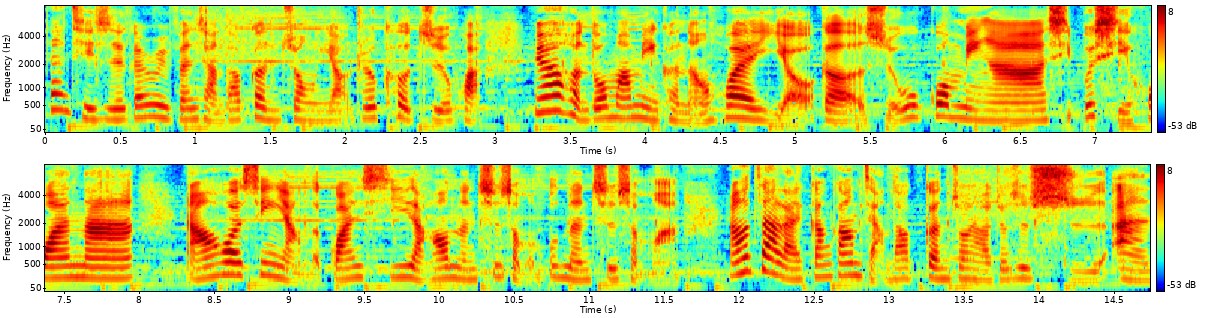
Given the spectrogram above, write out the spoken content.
但其实 Gary 分享到更重要就是克制化，因为很多妈咪可能会有个食物过敏啊，喜不喜欢呐，然后或信仰的关系，然后能吃什么不能吃什么啊，然后再来刚刚讲到更重要就是食安，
